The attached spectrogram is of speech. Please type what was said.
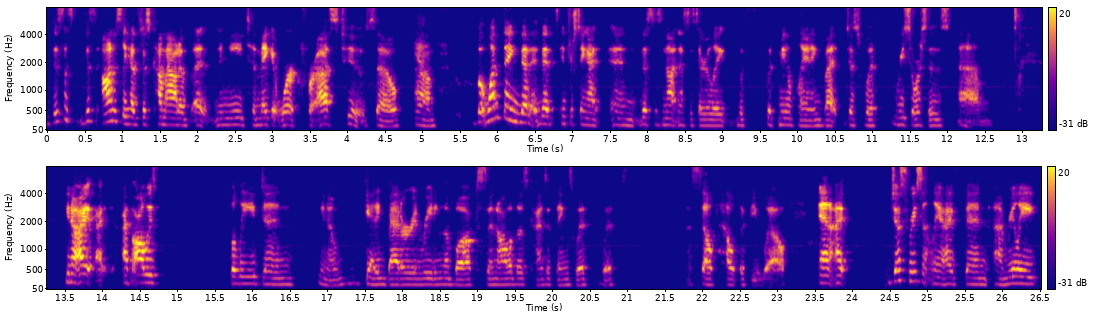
this is this honestly has just come out of a, the need to make it work for us too. So. Um, but one thing that that's interesting, I, and this is not necessarily with with meal planning, but just with resources. Um, you know, I, I have always believed in you know getting better and reading the books and all of those kinds of things with with self help, if you will. And I just recently I've been um, really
